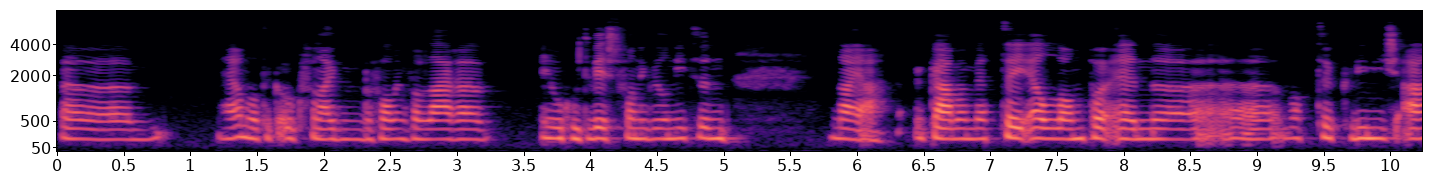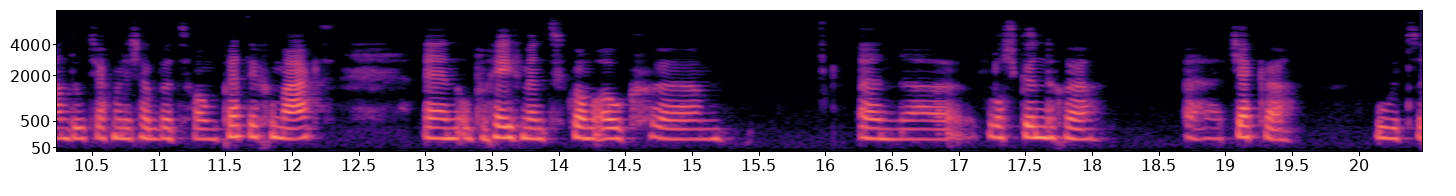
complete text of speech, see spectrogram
Ehm, omdat ik ook vanuit mijn bevalling van Lara heel goed wist van ik wil niet een, nou ja, een kamer met TL-lampen en uh, wat te klinisch aandoet, zeg maar. Dus hebben we het gewoon prettig gemaakt. En op een gegeven moment kwam ook ehm, een uh, verloskundige checken hoe het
